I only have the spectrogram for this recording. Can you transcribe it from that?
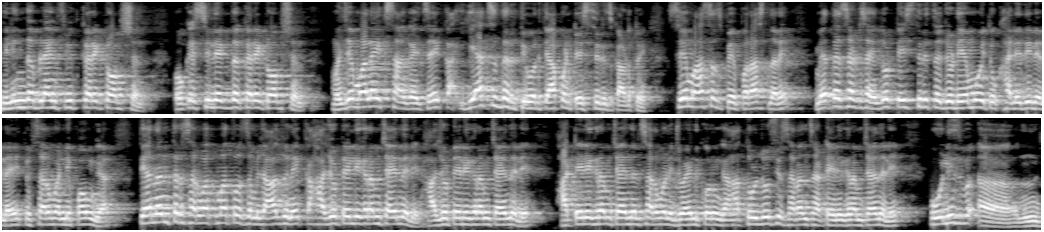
Filling the blanks with correct option okay select the correct option म्हणजे मला एक सांगायचंय का याच धर्तीवरती आपण टेस्ट सिरीज काढतोय. सेम असाच पेपर असणार आहे. मी त्यासाठी सांगितलं टेस्ट सिरीजचा जो डेमो आहे तो खाली दिलेला आहे. तो सर्वांनी पाहून घ्या. त्यानंतर सर्वात महत्वाचं म्हणजे अजून एक हा जो टेलिग्राम चॅनल आहे हा जो टेलिग्राम चॅनल आहे हा टेलिग्राम चॅनल सर्वांनी जॉईन करून घ्या. अतुल जोशी सरांचा टेलिग्राम चॅनल आहे. पोलीस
